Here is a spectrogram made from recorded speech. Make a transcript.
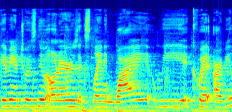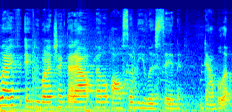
giving it to its new owners, explaining why we quit RV life. If you wanna check that out, that'll also be listed down below.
